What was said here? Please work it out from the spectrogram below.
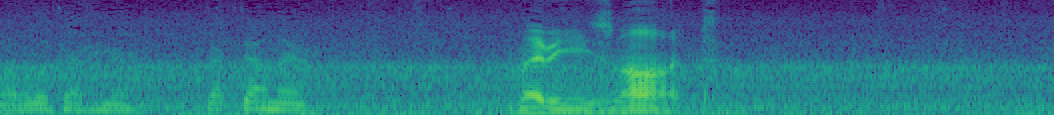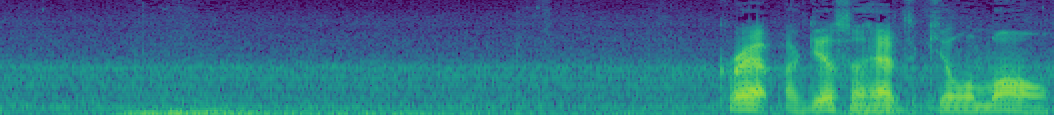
We'll have a look out here. Check down there. maybe he's not. Crap, I guess I have to kill them all.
